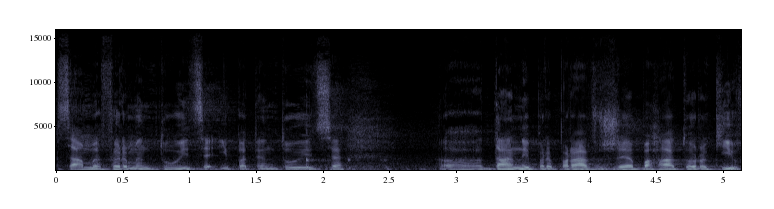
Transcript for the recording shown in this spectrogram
саме ферментується і патентується. е, Даний препарат вже багато років.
